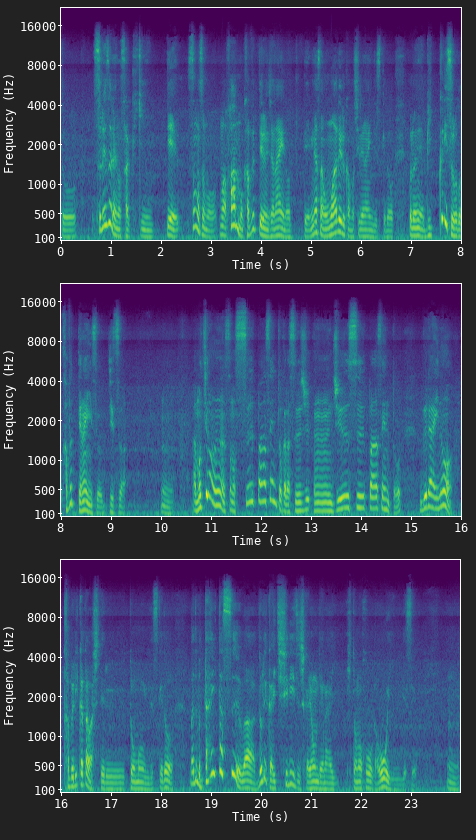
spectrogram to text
とそれぞれの作品ってそもそも、まあ、ファンもかぶってるんじゃないのって皆さん思われるかもしれないんですけどこれねびっくりするほどかぶってないんですよ実は。うんあもちろんその数パーセントから数十、うん、十数パーセントぐらいのかぶり方はしてると思うんですけど、まあ、でも大多数はどれか1シリーズしか読んでない人の方が多いんですよ。うん、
